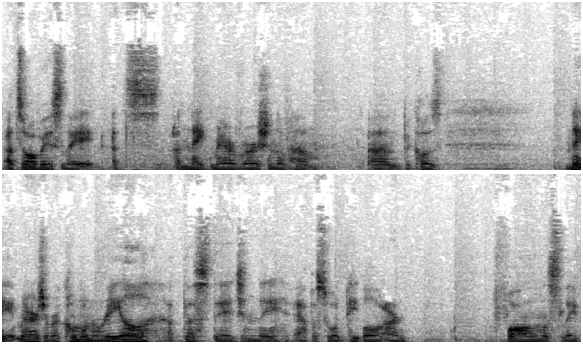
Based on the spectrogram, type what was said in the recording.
it's obviously, it's a nightmare version of him. And because nightmares are becoming real at this stage in the episode. People aren't falling asleep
